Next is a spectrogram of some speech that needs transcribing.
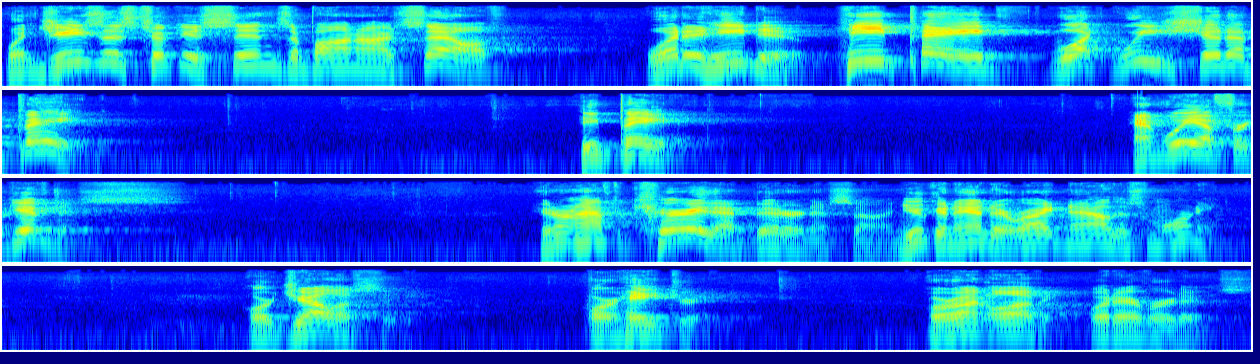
When Jesus took his sins upon ourselves, what did he do? He paid what we should have paid. He paid it. And we have forgiveness. You don't have to carry that bitterness on. You can end it right now this morning or jealousy or hatred or unloving, whatever it is.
